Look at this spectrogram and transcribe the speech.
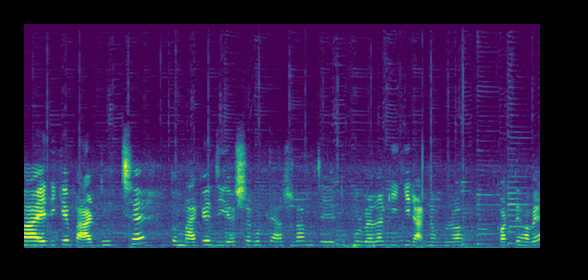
মা এদিকে পাট ধুচ্ছে। তো মাকে জিজ্ঞাসা করতে আসলাম যে, দুপুরবেলা কি কি রান্না করা- করতে হবে?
